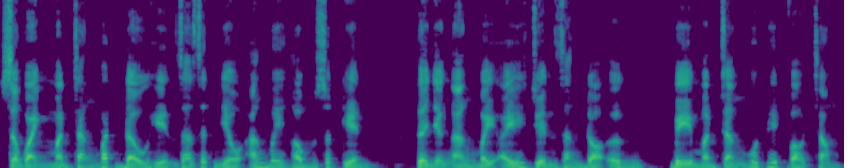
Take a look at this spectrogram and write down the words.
Xung quanh mặt trăng bắt đầu hiện ra rất nhiều áng mây hồng xuất hiện. Từ những áng mây ấy chuyển sang đỏ ửng, bị mặt trăng hút hết vào trong.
